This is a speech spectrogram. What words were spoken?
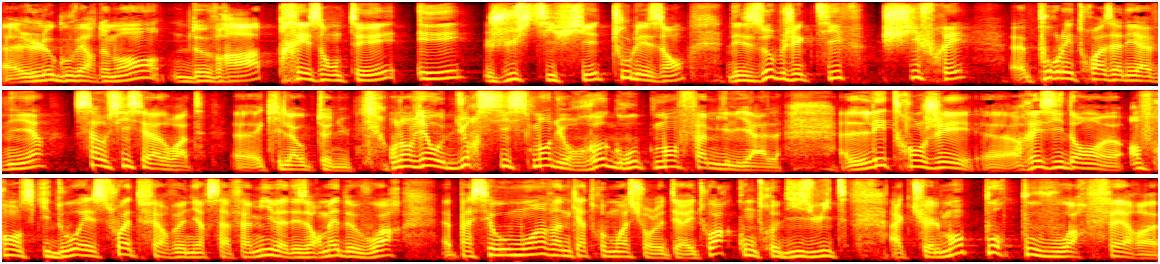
Euh, le gouvernement devra présenter et justifier tous les ans des objectifs chiffrés pour les trois années à venir. Ça aussi, c'est la droite euh, qui l'a obtenu. On en vient au durcissement du regroupement familial. L'étranger euh, résident en France qui doit souhaite faire venir sa famille va désormais devoir passer au moins 24 mois sur le territoire contre 18 actuellement pour pouvoir faire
